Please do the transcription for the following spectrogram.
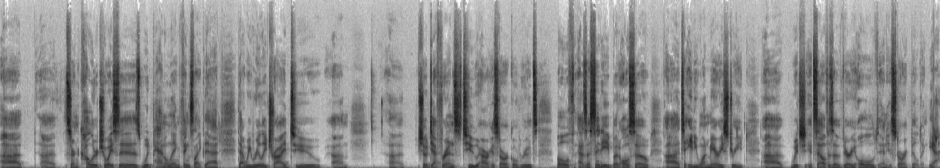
Uh, uh, certain color choices, wood paneling, things like that, that we really tried to um, uh, show deference to our historical roots, both as a city, but also uh, to 81 Mary Street, uh, which itself is a very old and historic building. Yeah.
